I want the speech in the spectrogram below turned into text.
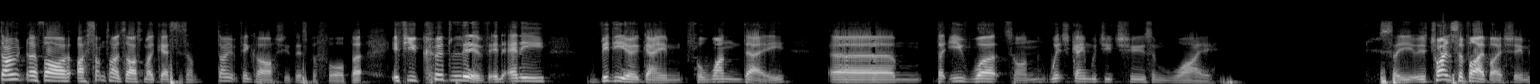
don't know if I, I sometimes ask my guests this. I don't think I asked you this before, but if you could live in any video game for one day um, that you've worked on, which game would you choose and why? So you, you try and survive, I assume.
